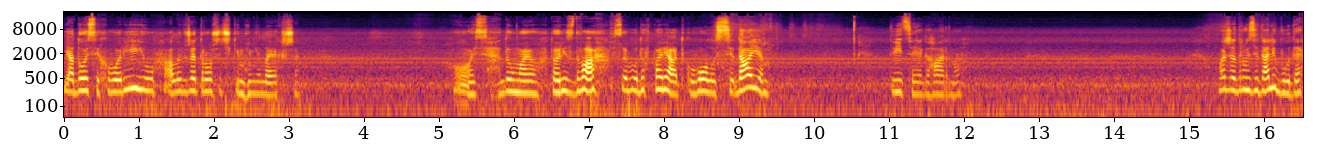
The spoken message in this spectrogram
Я досі хворію, але вже трошечки мені легше. Ось, думаю, до Різдва все буде в порядку. Голос сідає. Дивіться, як гарно. Отже, друзі, далі буде.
